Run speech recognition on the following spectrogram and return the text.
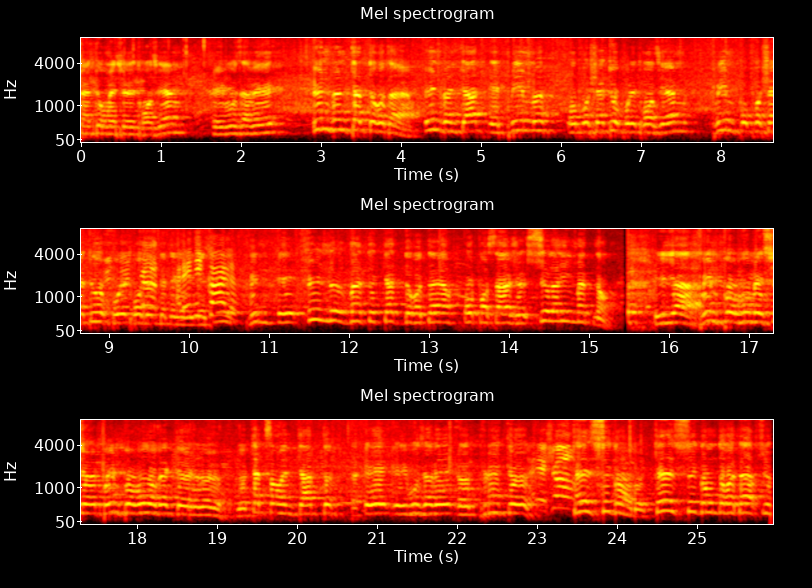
prochain tour, messieurs les troisièmes, et vous avez une 24 de retard. Une 24 et prime au prochain tour pour les troisièmes. Prime pour prochain tour pour les troisièmes catégories. Allez, Nicole. Prime et une 24 de retard au passage sur la ligne maintenant. Il y a prime pour vous, messieurs, prime pour vous avec euh, le, le 424 et, et vous avez euh, plus que 15 secondes. 15 secondes de retard sur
